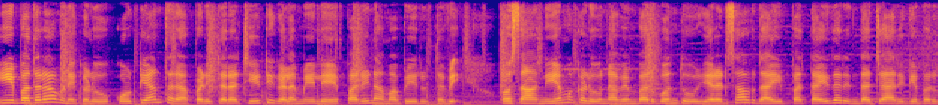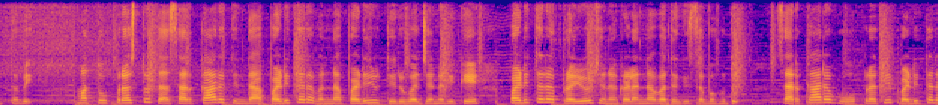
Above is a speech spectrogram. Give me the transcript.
ಈ ಬದಲಾವಣೆಗಳು ಕೋಟ್ಯಾಂತರ ಪಡಿತರ ಚೀಟಿಗಳ ಮೇಲೆ ಪರಿಣಾಮ ಬೀರುತ್ತವೆ. ಹೊಸ ನಿಯಮಗಳು ನವೆಂಬರ್ ಒಂದು, ಎರಡು ಸಾವಿರದ ಇಪ್ಪತ್ತೈದರಿಂದ ಜಾರಿಗೆ ಬರುತ್ತವೆ. ಮತ್ತು ಪ್ರಸ್ತುತ ಸರ್ಕಾರದಿಂದ ಪಡಿತರವನ್ನು ಪಡೆಯುತ್ತಿರುವ ಜನರಿಗೆ ಪಡಿತರ ಪ್ರಯೋಜನಗಳನ್ನು ಒದಗಿಸಬಹುದು. ಸರ್ಕಾರವು ಪ್ರತಿ ಪಡಿತರ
